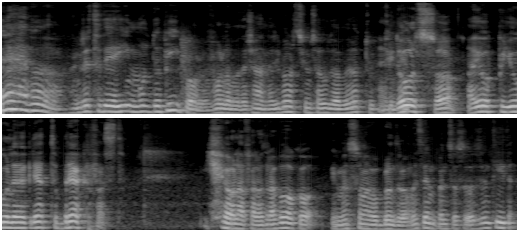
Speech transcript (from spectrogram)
Evo, grazie a te, molto people, follow the channel, riporsi un saluto davvero a tutti. And also, I hope you will great breakfast. Io la farò tra poco, il mio stomaco brontola come sempre, non so se lo sentite,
